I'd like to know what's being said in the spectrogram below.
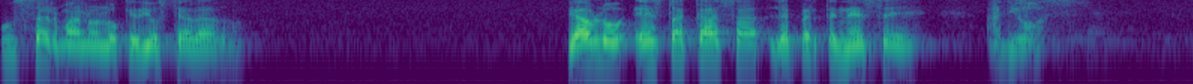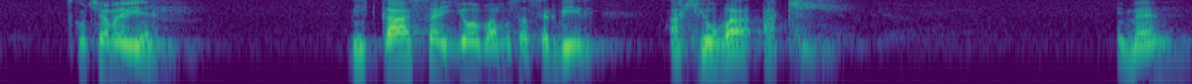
Usa, hermano, lo que Dios te ha dado. Diablo, esta casa le pertenece a Dios. Escúchame bien. Mi casa y yo vamos a servir a Jehová aquí. Amén.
